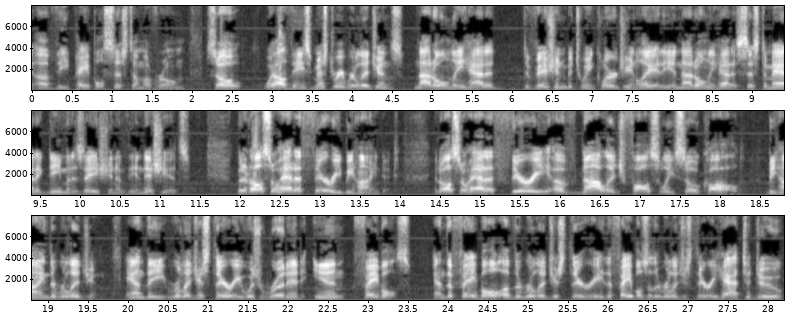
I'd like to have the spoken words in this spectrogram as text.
of the papal system of Rome. So, well, these mystery religions not only had a division between clergy and laity, and not only had a systematic demonization of the initiates, but it also had a theory behind it. It also had a theory of knowledge, falsely so called, behind the religion. And the religious theory was rooted in fables. And the fable of the religious theory, the fables of the religious theory, had to do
